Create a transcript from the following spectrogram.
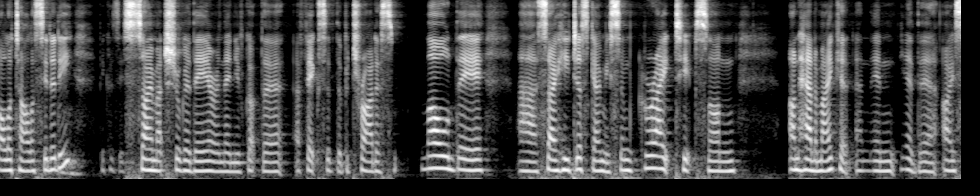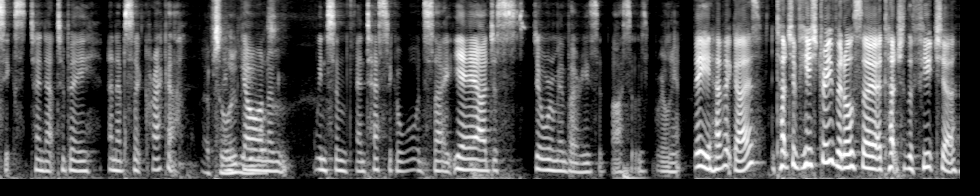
volatile acidity because there's so much sugar there, and then you've got the effects of the botrytis mold there. Uh, so he just gave me some great tips on on how to make it, and then yeah, the 06 turned out to be an absolute cracker. Absolutely. and go on was. and win some fantastic awards. So yeah, I just still remember his advice. It was brilliant. There you have it, guys. A touch of history, but also a touch of the future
